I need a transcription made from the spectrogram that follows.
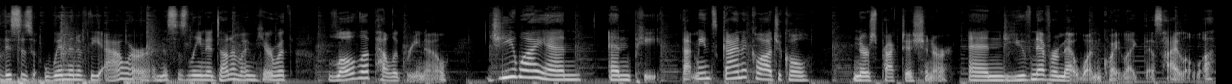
this is Women of the Hour, and this is Lena Dunham. I'm here with Lola Pellegrino, GYN-NP. That means gynecological nurse practitioner, and you've never met one quite like this. Hi, Lola.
